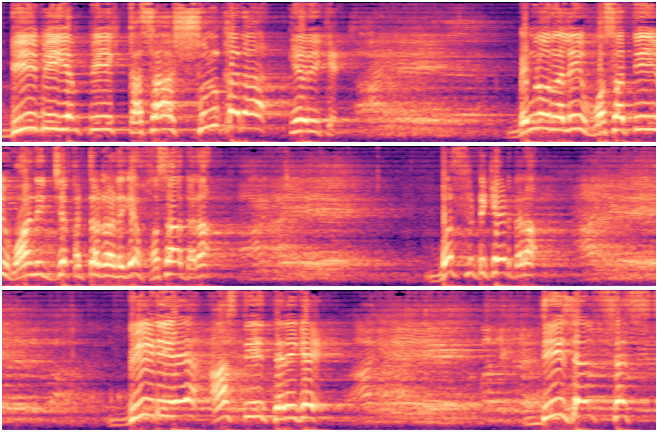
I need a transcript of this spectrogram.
ಬಿಬಿಎಂಪಿ ಕಸ ಶುಲ್ಕದ ಏರಿಕೆ. ಬೆಂಗಳೂರಿನಲ್ಲಿ ವಸತಿ ವಾಣಿಜ್ಯ ಕಟ್ಟಡಗಳಿಗೆ ಹೊಸ ದರ. ಬಸ್ ಟಿಕೆಟ್ ದರ. ಬಿಡಿಎ ಆಸ್ತಿ ತೆರಿಗೆ. Diesel cess.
